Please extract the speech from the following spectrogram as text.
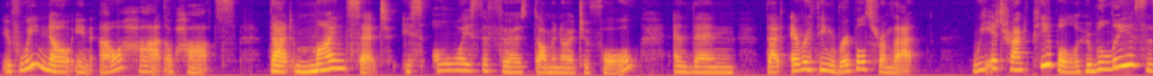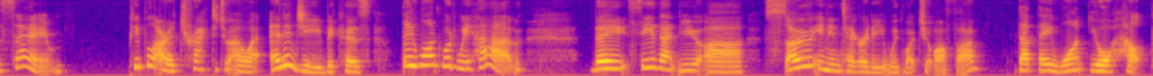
If we know in our heart of hearts that mindset is always the first domino to fall, and then that everything ripples from that, we attract people who believe the same. People are attracted to our energy because they want what we have. They see that you are so in integrity with what you offer that they want your help.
